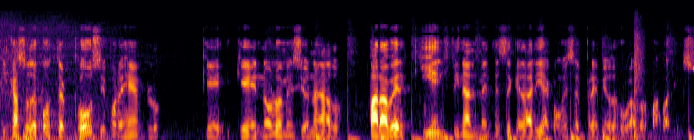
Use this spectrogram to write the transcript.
El caso de Buster Posey, por ejemplo, que, que, no lo he mencionado, para ver quién finalmente se quedaría con ese premio de jugador más valioso.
